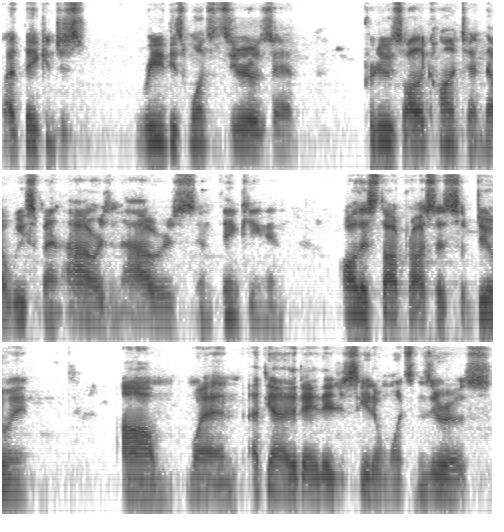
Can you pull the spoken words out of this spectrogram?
that they can just read these ones and zeros and produce all the content that we spent hours and hours and thinking and all this thought process of doing. Um, when at the end of the day, they just see it in ones and zeros.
